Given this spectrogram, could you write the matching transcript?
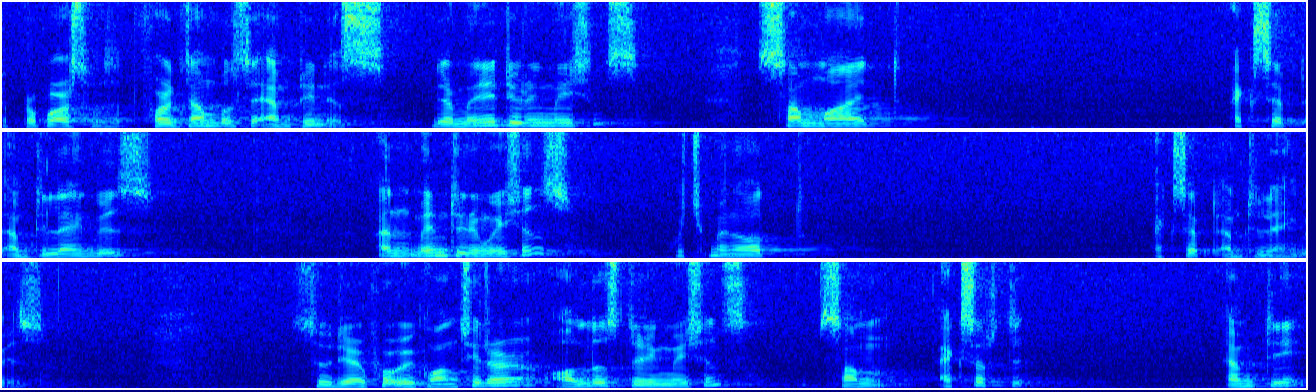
a proper subset. For example, say emptiness. There are many Turing machines. Some might accept empty language and many machines which may not accept empty language. So, therefore, we consider all those machines some accept empty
